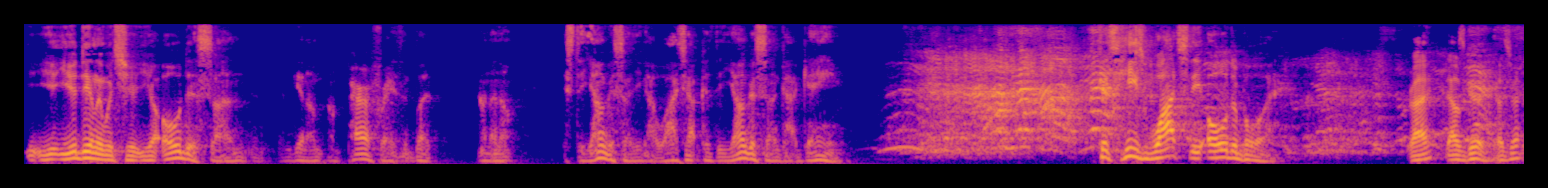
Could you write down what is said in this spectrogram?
you, are dealing with your, your oldest son. And again, I'm, I'm paraphrasing, but no, no, no. It's the younger son you got to watch out because the younger son got game. Because he's watched the older boy. Right? That was good. That's right.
